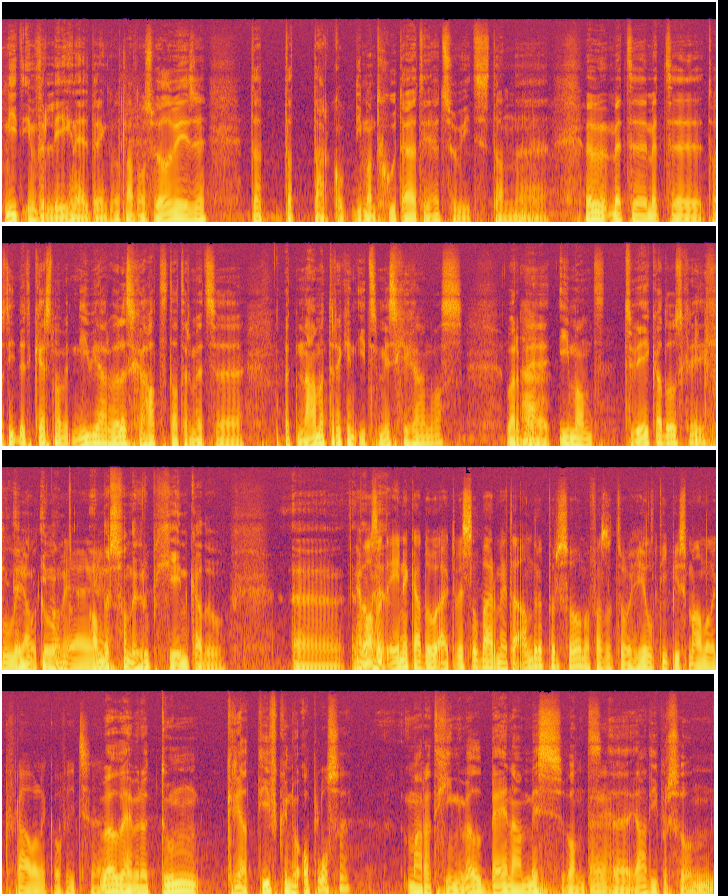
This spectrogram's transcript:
niet in verlegenheid brengt. Want laat ons wel wezen, dat, dat, daar komt niemand goed uit, hè, uit zoiets. Dan, uh, we hebben met, met het was niet met kerst, maar met nieuwjaar wel eens gehad dat er met het namentrekken iets misgegaan was, waarbij ah. iemand twee cadeaus kreeg en iemand komen, ja, ja. anders van de groep geen cadeau. Uh, en, en was het ene cadeau uitwisselbaar met de andere persoon? Of was het zo heel typisch mannelijk, vrouwelijk of iets? Uh? Wel, we hebben het toen creatief kunnen oplossen. Maar het ging wel bijna mis. Want ah, ja. ja. die persoon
